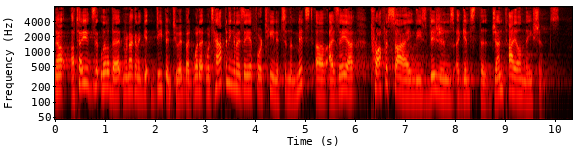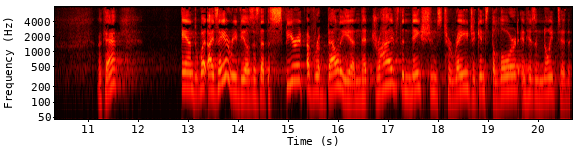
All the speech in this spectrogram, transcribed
Now, I'll tell you a little bit, and we're not going to get deep into it, but what, what's happening in Isaiah 14, it's in the midst of Isaiah prophesying these visions against the Gentile nations. Okay? And what Isaiah reveals is that the spirit of rebellion that drives the nations to rage against the Lord and his anointed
